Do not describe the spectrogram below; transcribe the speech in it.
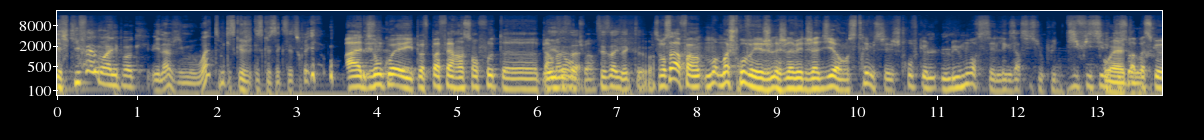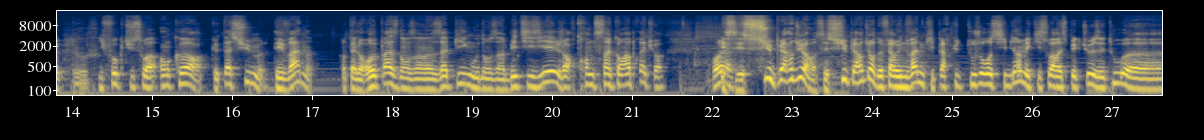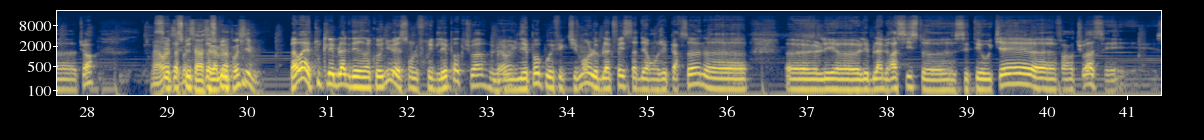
Et je kiffais moi à l'époque. Et là, j'ai dit, mais what? Mais qu'est-ce que, qu'est-ce que c'est que ces trucs Ah, disons que ouais, ils peuvent pas faire un sans faute euh, permanent, c'est ça. tu vois. C'est ça, exactement. C'est pour ça, enfin, moi, moi, je trouve, et je, je l'avais déjà dit en stream, je trouve que l'humour c'est l'exercice le plus difficile Ouais, qui soit parce que il faut que tu sois encore, que tu assumes tes vannes quand elles repassent dans un zapping ou dans un bêtisier, genre 35 ans après, tu vois. Ouais. Et c'est super dur, c'est super dur de faire une vanne qui percute toujours aussi bien, mais qui soit respectueuse et tout, euh, tu vois. Bah C'est ouais, parce c'est même que- impossible. Bah ouais, toutes les blagues des inconnus, elles sont le fruit de l'époque, tu vois. Bah ouais. Une époque où effectivement le blackface ça dérangeait personne, euh, euh, les, euh, les blagues racistes euh, c'était ok, euh, enfin tu vois, c'est.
